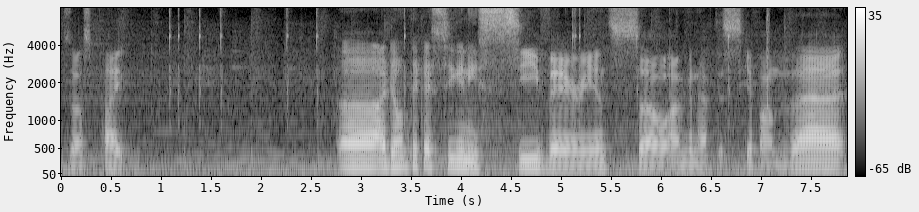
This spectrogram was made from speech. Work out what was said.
Exhaust pipe. Uh, I don't think I see any C variants, so I'm gonna have to skip on that.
